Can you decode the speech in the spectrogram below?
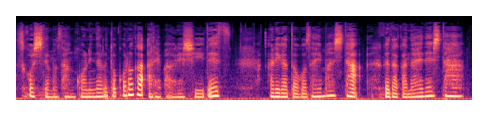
少しでも参考になるところがあれば嬉しいです。ありがとうございました。福田かなえでした。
